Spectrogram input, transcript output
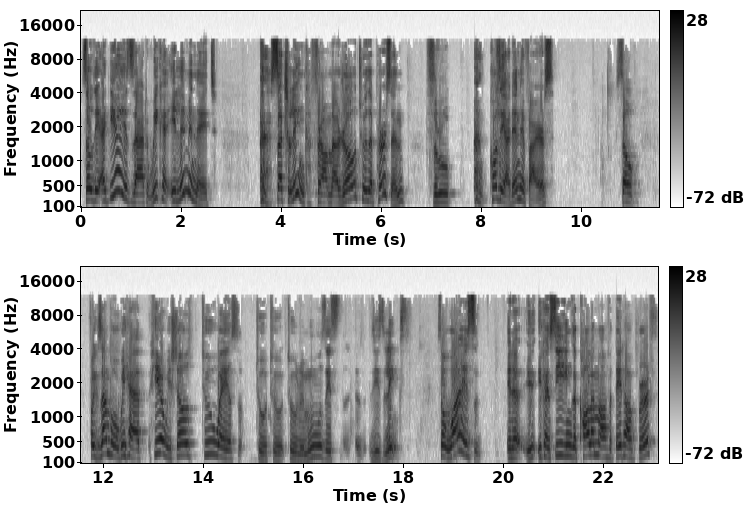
so the idea is that we can eliminate such link from a row to the person through quasi-identifiers. So, for example, we have here we show two ways to, to, to remove this, these links. So one is, in a, you, you can see in the column of date of birth,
